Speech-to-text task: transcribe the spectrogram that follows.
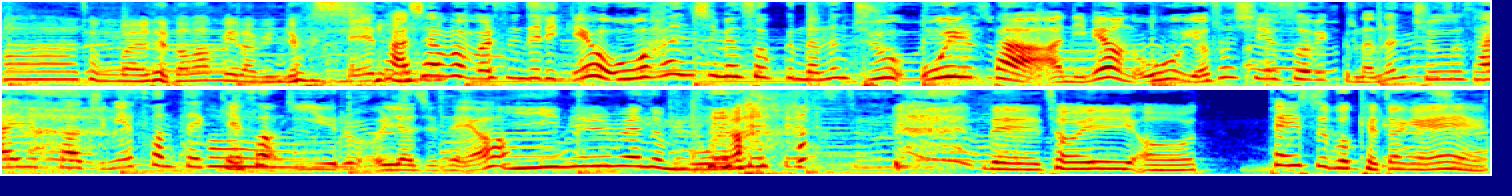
아 정말 대단합니다, 민경 씨. 네, 다시 한번 말씀드릴게요. 오후 1시면 수업 끝나는 주 5일파 아니면 오후 6시에 수업이 끝나는 주 4일파 중에 선택해서 이유를 올려주세요. 2인 1매는 뭐야? 네, 저희 어 페이스북 계정에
